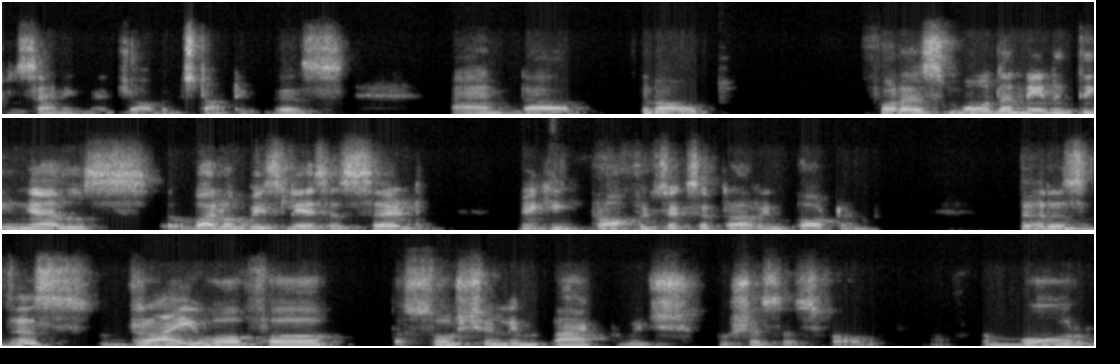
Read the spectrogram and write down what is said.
resigning my job and starting this. And, uh, you know, for us, more than anything else, while obviously, as I said, making profits, etc., are important, there is this drive of a, a social impact which pushes us forward. The more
